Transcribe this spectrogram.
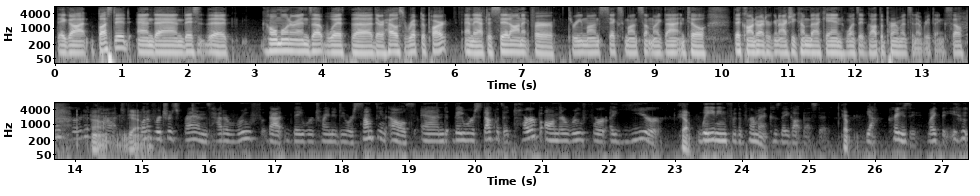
They got busted, and then this the homeowner ends up with uh, their house ripped apart, and they have to sit on it for three months, six months, something like that, until the contractor can actually come back in once they've got the permits and everything. So. I've heard of Um, that. yeah. One of Richard's friends had a roof that they were trying to do or something else, and they were stuck with a tarp on their roof for a year Yep. waiting for the permit because they got busted. Yep. Yeah, crazy. Like the who,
